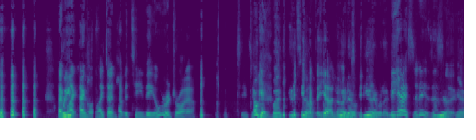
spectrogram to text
I'm we, like, hang on, I don't have a TV or a dryer. okay, but it's still, yeah, but yeah, no, you know, yeah. you know what I mean. But yes, it is, isn't yeah. it? Yeah,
